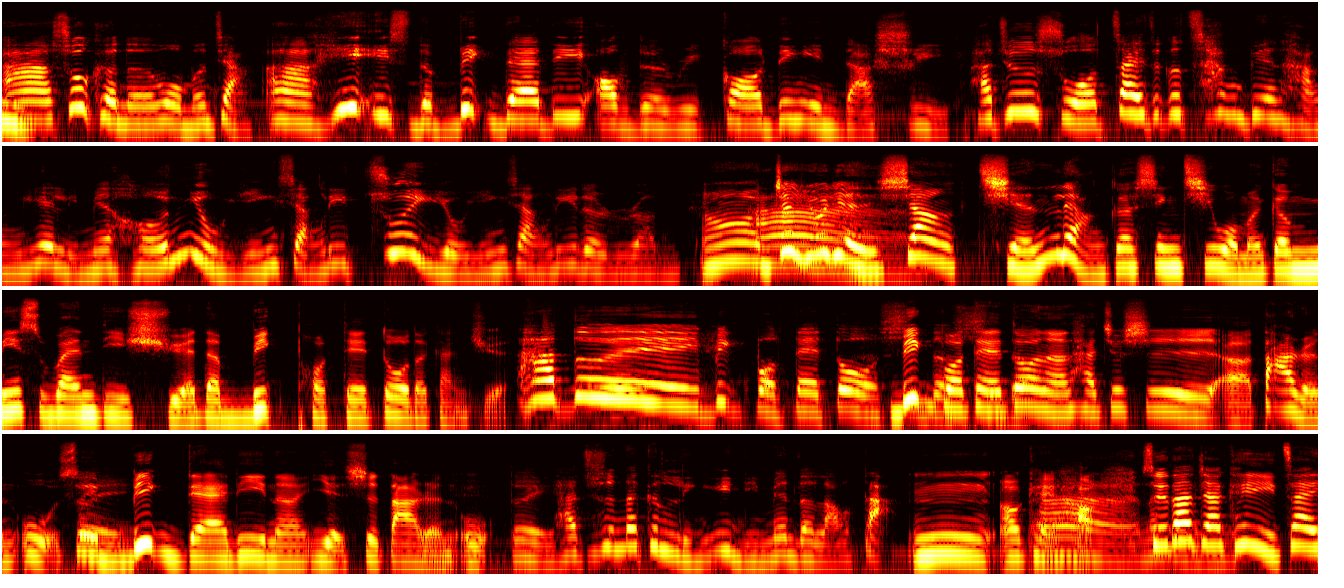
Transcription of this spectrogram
啊，说可能我们讲啊，He is the Big Daddy of the recording industry。他就是说，在这个唱片行业里面很有影响力、最有影响力的的人。哦，啊这有点像前两个星期我们跟 Miss Wendy 学的 Big Potato 的感觉。啊，对，Big Potato 是 Big Potato 呢，他就是呃大人物，所以对 Big Daddy 呢也是大人物。对，他就是那个领域里面的老大。嗯，OK，、啊好，那个所以大家可以在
